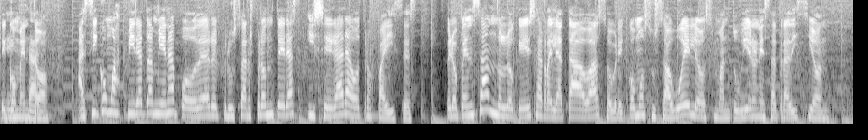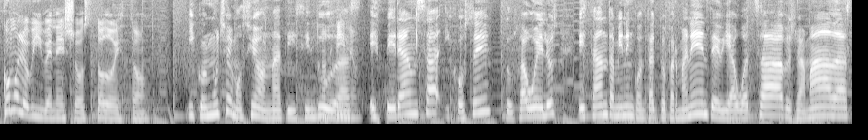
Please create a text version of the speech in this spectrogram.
te comentó. Así como aspira también a poder cruzar fronteras y llegar a otros países. Pero pensando en lo que ella relataba sobre cómo sus abuelos mantuvieron esa tradición, ¿cómo lo viven ellos todo esto? Y con mucha emoción, Nati, sin dudas. Esperanza y José, tus abuelos, están también en contacto permanente vía WhatsApp, llamadas,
